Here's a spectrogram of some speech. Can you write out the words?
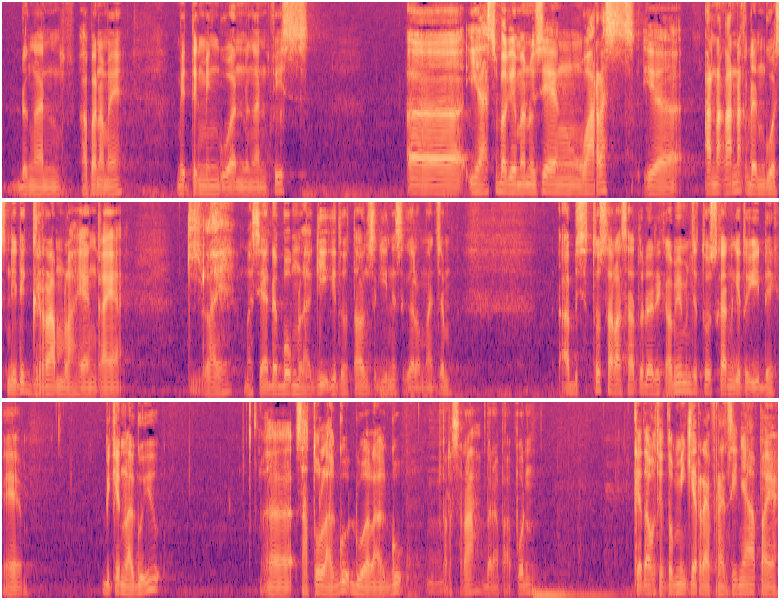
dengan apa namanya? Meeting mingguan dengan Fis. Eh ya sebagai manusia yang waras ya anak-anak dan gue sendiri geram lah yang kayak gila ya masih ada bom lagi gitu tahun segini segala macam. Abis itu salah satu dari kami mencetuskan gitu ide kayak bikin lagu yuk. eh, satu lagu dua lagu terserah berapapun. Kita waktu itu mikir referensinya apa ya.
